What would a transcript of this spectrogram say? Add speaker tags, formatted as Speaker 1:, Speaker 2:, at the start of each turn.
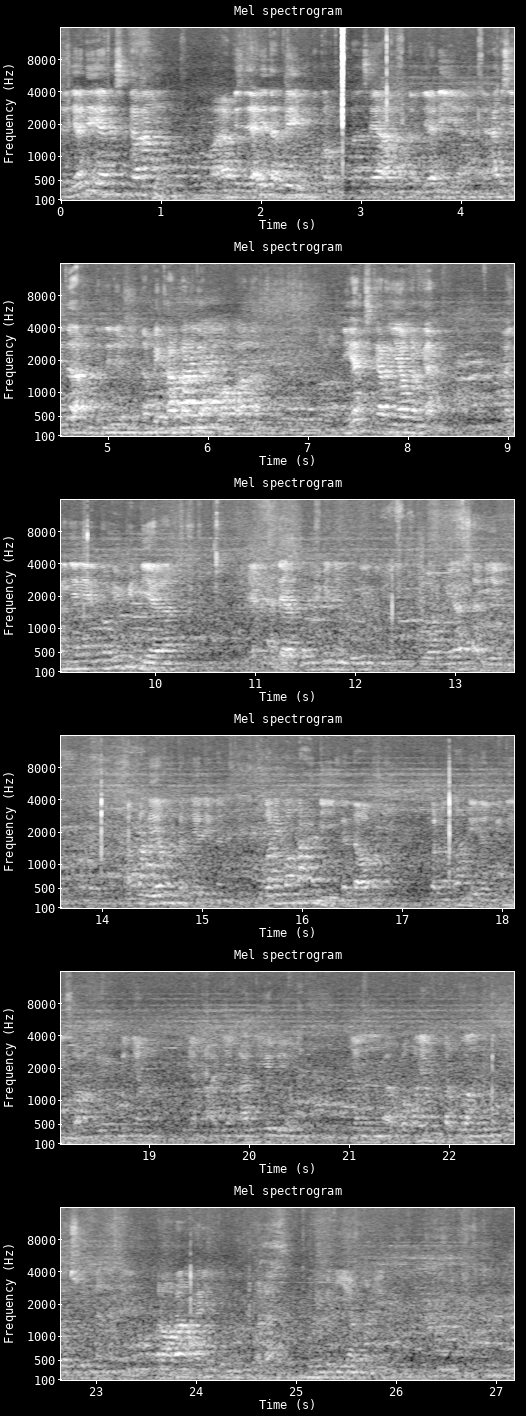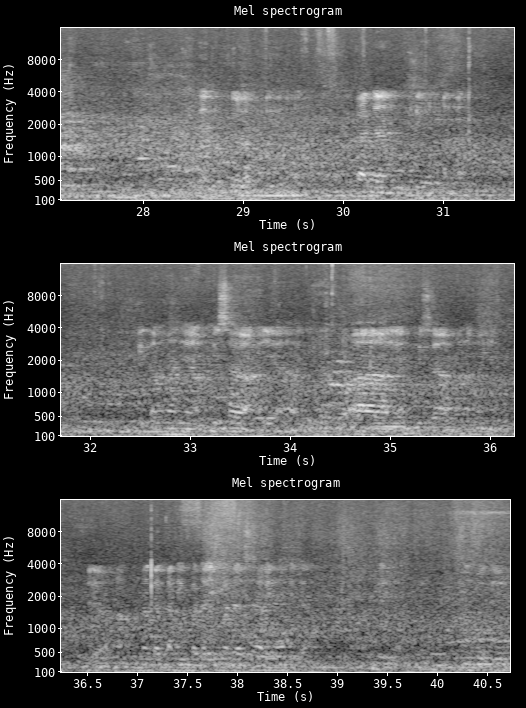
Speaker 1: bisa jadi ya sekarang bisa jadi tapi bukan perkataan saya akan terjadi ya. Hadis itu akan terjadi. Tapi kapan nggak? Allah lihat sekarang Yaman kan? Lagi jadi pemimpin dia kan? Ya ada pemimpin yang begitu luar biasa dia. Akan dia pun terjadi nanti bukan Imam Mahdi kata orang bukan Mahdi ini seorang pemimpin yang yang yang adil yang yang pokoknya berpegang teguh pada sunnah orang-orang akhirnya tunduk kepada pemimpin Yaman itu dan dalam keadaan timur kita hanya bisa ya berdoa yang bisa apa namanya ya, menegakkan ibadah-ibadah sehari-hari dan mengikuti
